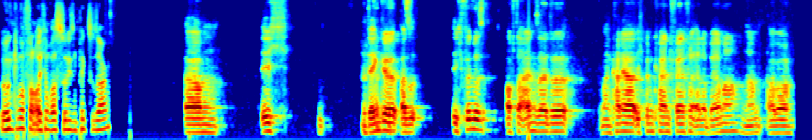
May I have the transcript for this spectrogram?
Irgendjemand von euch noch was zu diesem Pick zu sagen? Ähm, ich denke, also ich finde es auf der einen Seite, man kann ja, ich bin kein Fan von Alabama, ne, aber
